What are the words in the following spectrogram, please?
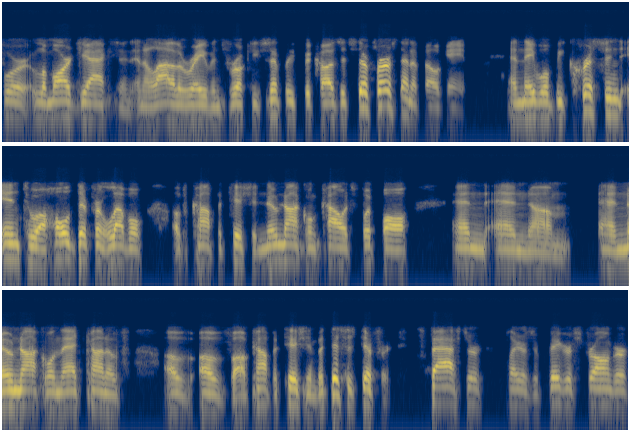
for Lamar Jackson and a lot of the Ravens rookies simply because it's their first NFL game and they will be christened into a whole different level of competition. No knock on college football and and um, and no knock on that kind of of, of uh, competition. But this is different. It's faster. Players are bigger, stronger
